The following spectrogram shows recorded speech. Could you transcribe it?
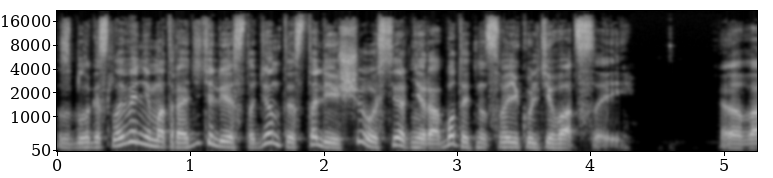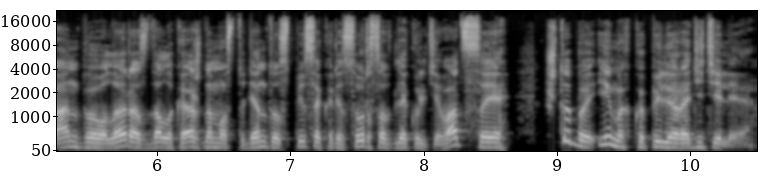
С благословением от родителей студенты стали еще усерднее работать над своей культивацией. Ван Буэлэ раздал каждому студенту список ресурсов для культивации, чтобы им их купили родители.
